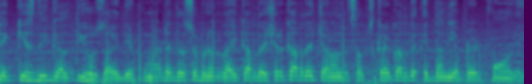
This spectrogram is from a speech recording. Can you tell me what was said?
ਤੇ ਕਿਸ ਦੀ ਗਲਤੀ ਹੋ ਸਕਦੀ ਹੈ? ਕਮੈਂਟ ਦੱਸੋ ਵੀਡੀਓ ਨੂੰ ਲਾਈਕ ਕਰ ਦਿਓ ਸ਼ੇਅਰ ਕਰ ਦਿਓ ਚੈਨਲ ਤੇ ਸਬਸਕ੍ਰਾਈਬ ਕਰ ਦਿਓ ਇਦਾਂ ਦੀ ਅਪਡੇਟ ਪਾਉਣ ਲਈ।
